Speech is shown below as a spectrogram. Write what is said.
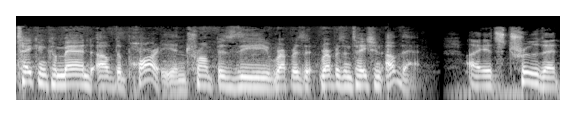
taken command of the party, and Trump is the represent, representation of that. Uh, it's true that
